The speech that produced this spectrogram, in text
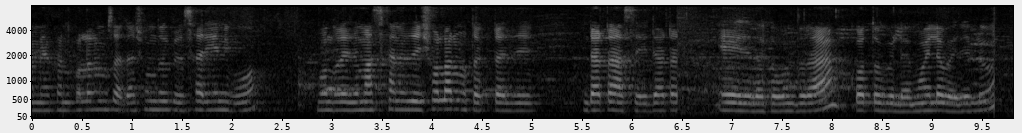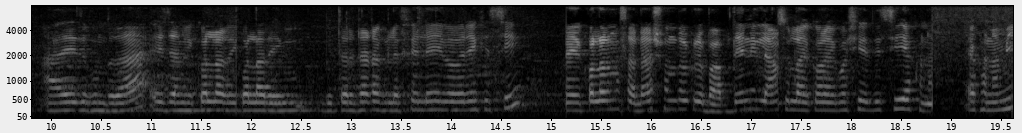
আমি এখন কলার মোচাটা সুন্দর করে ছাড়িয়ে নিব। বন্ধুরা যে মাঝখানে যে শলার মতো একটা যে ডাটা আছে ডাটা এই যে দেখো বন্ধুরা কতগুলো ময়লা বাইরে এলো আর এই যে বন্ধুরা, এই যে আমি কলার কলার এই ভিতরে ডাটাগুলো ফেলে এইভাবে রেখেছি। এই কলার মশাটা সুন্দর করে ভাপ দিয়ে নিলাম। চুলাই কড়াই বসিয়ে দিছি এখন এখন আমি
